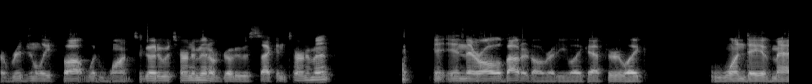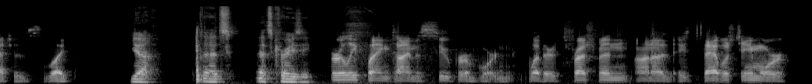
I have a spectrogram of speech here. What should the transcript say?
originally thought would want to go to a tournament or go to a second tournament, and they're all about it already. Like after like one day of matches, like Yeah. That's that's crazy. early playing time is super important, whether it's freshmen on an established team or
